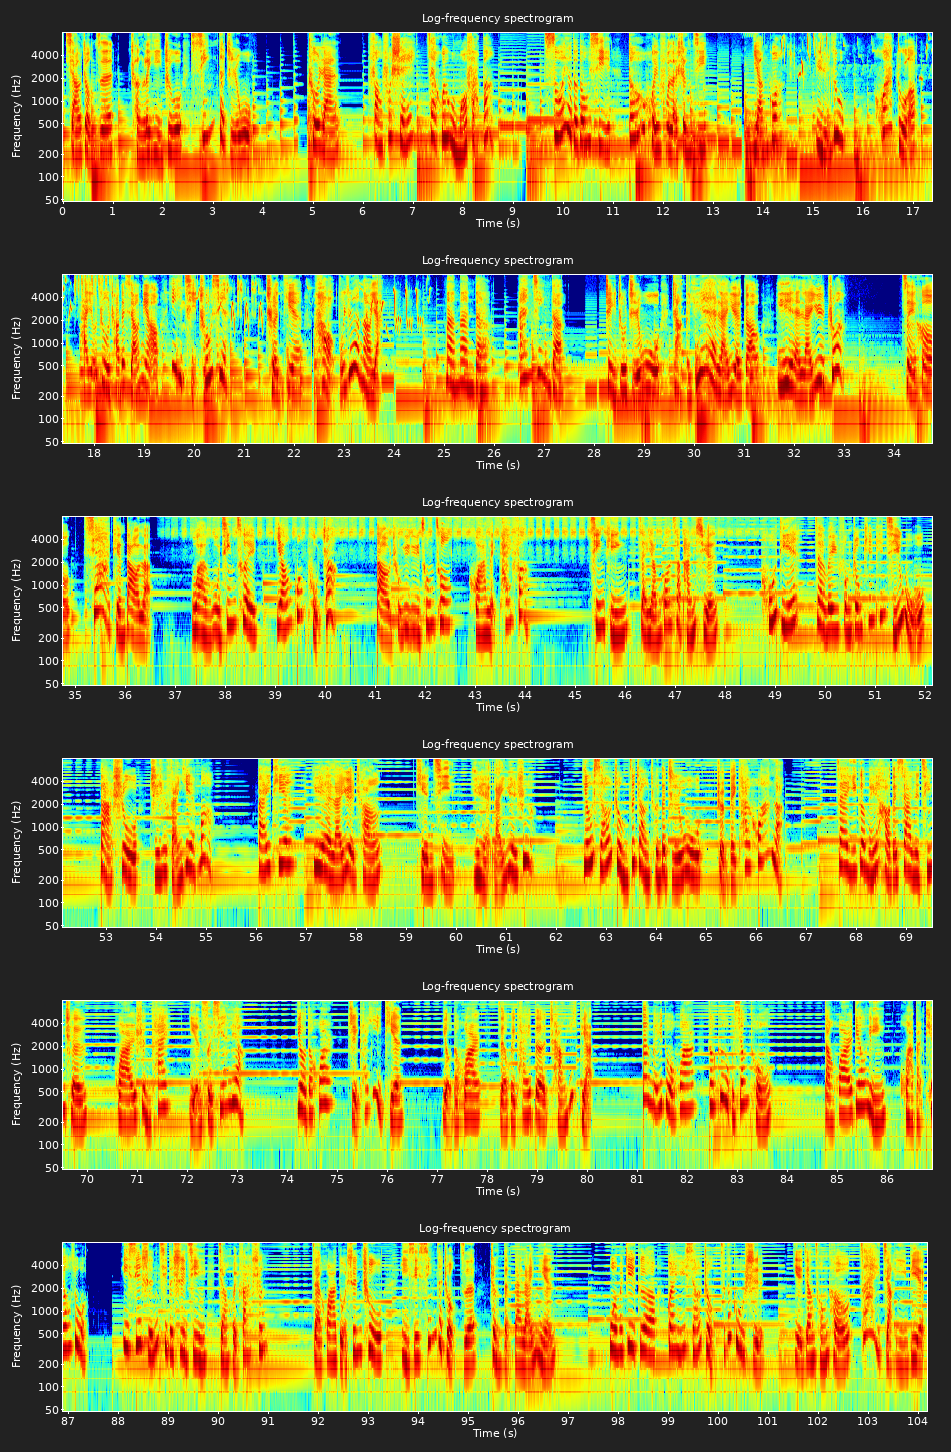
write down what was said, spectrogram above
小种子成了一株新的植物。突然，仿佛谁在挥舞魔法棒，所有的东西都恢复了生机。阳光、雨露、花朵，还有筑巢的小鸟一起出现。春天好不热闹呀！慢慢的，安静的。这株植物长得越来越高，越来越壮。最后，夏天到了，万物青翠，阳光普照，到处郁郁葱葱，花蕾开放。蜻蜓在阳光下盘旋，蝴蝶在微风中翩翩起舞，大树枝繁叶茂。白天越来越长，天气越来越热，由小种子长成的植物准备开花了。在一个美好的夏日清晨，花儿盛开，颜色鲜亮。有的花儿只开一天，有的花儿则会开得长一点儿，但每朵花都各不相同。当花儿凋零，花瓣飘落，一些神奇的事情将会发生。在花朵深处，一些新的种子正等待来年。我们这个关于小种子的故事，也将从头再讲一遍。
